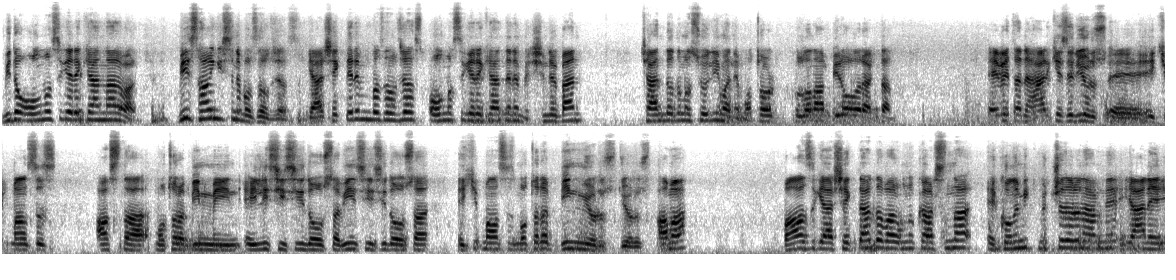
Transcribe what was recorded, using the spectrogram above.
bir de olması gerekenler var. Biz hangisini baz alacağız? Gerçekleri mi baz alacağız? Olması gerekenleri mi? Şimdi ben kendi adıma söyleyeyim hani motor kullanan biri olaraktan Evet hani herkese diyoruz e, ekipmansız asla motora binmeyin. 50 cc de olsa 1000 cc de olsa ekipmansız motora binmiyoruz diyoruz. Ama bazı gerçekler de var. Bunun karşısında ekonomik bütçeler önemli. Yani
